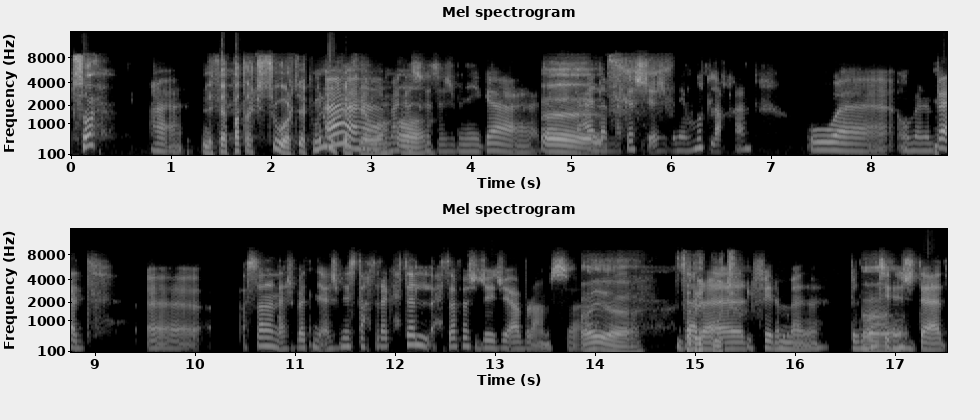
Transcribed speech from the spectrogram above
بصح؟ آه. اللي فيها باتريك ستيوارت ياك من الأول كان ما كانش آه. كتعجبني كاع. آه، العالم ما كانش يعجبني مطلقا. و... ومن بعد آه، أصلا أنا عجبتني عجبني ستار تريك حتى ال- حتى فاش جي جي أبرامز آه، اييه دار آه، الفيلم آه، بالممثلين آه جداد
